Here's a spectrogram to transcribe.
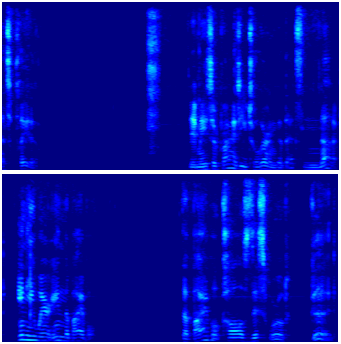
That's Plato. It may surprise you to learn that that's not anywhere in the Bible. The Bible calls this world good.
